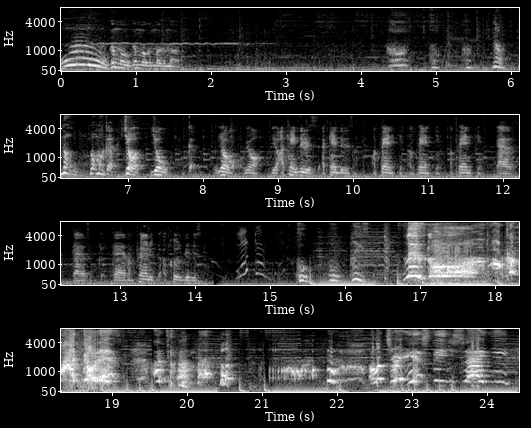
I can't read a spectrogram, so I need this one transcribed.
Ooh, come on, come on, come on, come on. Oh, oh, oh, no, no, oh my god, yo, yo, yo, yo, yo, I can't do this, I can't do this. I'm panicking, I'm panicking, I'm panicking. Guys, guys, guys, I'm panicking. I couldn't do this. Oh, oh, please. Let's go! Oh, come on, do this! I do Ultra Instinct Shaggy!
